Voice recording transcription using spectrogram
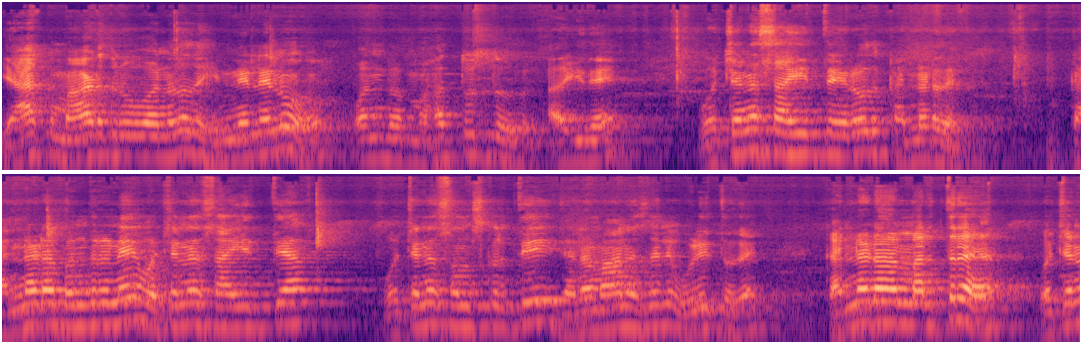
ಯಾಕೆ ಮಾಡಿದ್ರು ಅನ್ನೋದು ಹಿನ್ನೆಲೆನೂ ಒಂದು ಮಹತ್ವದ್ದು ಆ, ಇದೆ. ವಚನ ಸಾಹಿತ್ಯ ಇರೋದು ಕನ್ನಡದಲ್ಲಿ. ಕನ್ನಡ ಬಂದ್ರೇ ವಚನ ಸಾಹಿತ್ಯ, ವಚನ ಸಂಸ್ಕೃತಿ ಜನಮಾನಸದಲ್ಲಿ ಉಳಿತದೆ. ಕನ್ನಡ ಮರೆತರೆ ವಚನ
